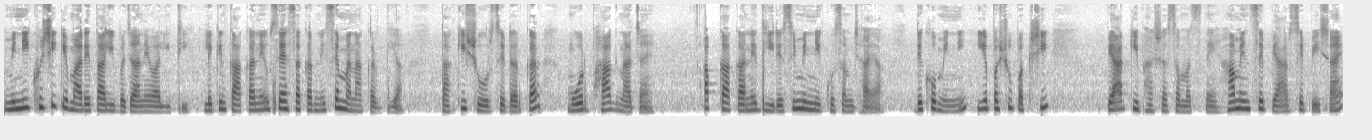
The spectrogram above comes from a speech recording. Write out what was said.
मिनी खुशी के मारे ताली बजाने वाली थी, लेकिन काका ने उसे ऐसा करने से मना कर दिया। ताकि शोर से डरकर मोर भाग ना जाए। अब काका ने धीरे से मिन्नी को समझाया, देखो मिन्नी, ये पशु पक्षी प्यार की भाषा समझते हैं। हम इनसे प्यार से पेश आए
